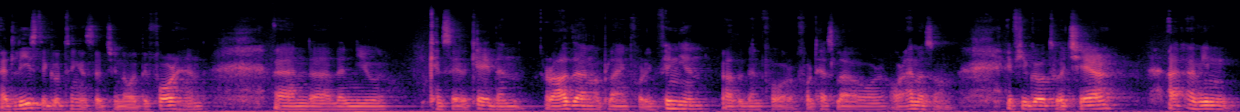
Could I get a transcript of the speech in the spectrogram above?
at least the good thing is that you know it beforehand, and uh, then you can say, okay, then rather I'm applying for Infineon rather than for for Tesla or or Amazon. If you go to a chair, I, I mean,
